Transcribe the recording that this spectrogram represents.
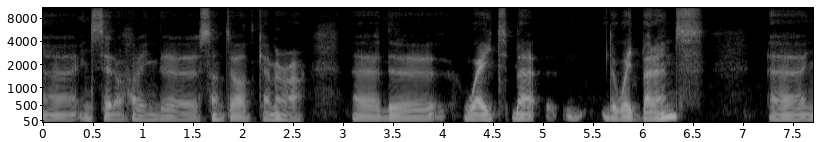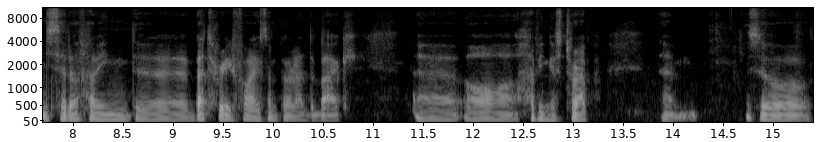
uh, instead of having the centered camera. uh, the weight ba- the weight balance uh, instead of having the battery, for example, at the back uh, or having a strap. Um, so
